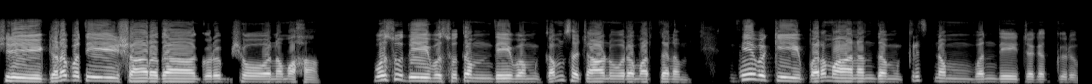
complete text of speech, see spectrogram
ಶ್ರೀ ಗಣಪತಿ ಶಾರದಾ ಗುರುಭ್ಯೋ ನಮಃ. ವಸುದೇವ ಸುತಂ ದೇವಂ ಕಂಸಚಾಣೂರಮರ್ದನಂ ದೇವಕಿ ಪರಮಾನಂದಂ ಕೃಷ್ಣಂ ವಂದೇ ಜಗದ್ಗುರು.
